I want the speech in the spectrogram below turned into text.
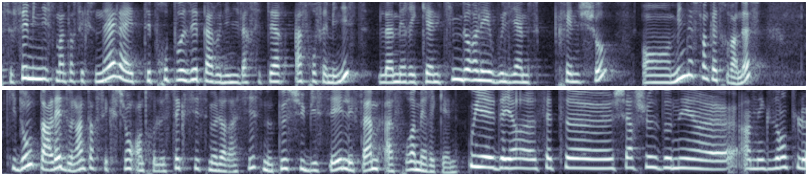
Ce féminisme intersectionnel a été proposé par une universitaire afroféministe, l'américaine Kimberly Williams Crenshaw, en 1989, qui donc parlait de l'intersection entre le sexisme et le racisme que subissaient les femmes afro-américaines. Oui, et d'ailleurs, euh, cette euh, chercheuse donnait euh, un exemple,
